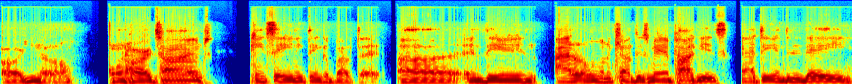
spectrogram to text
are you know on hard times can't say anything about that. Uh, and then I don't want to count this man pockets. At the end of the day,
